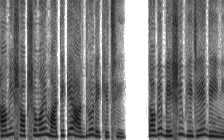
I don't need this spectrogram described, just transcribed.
আমি সবসময় মাটিকে আর্দ্র রেখেছি, তবে বেশি ভিজিয়ে দিইনি।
